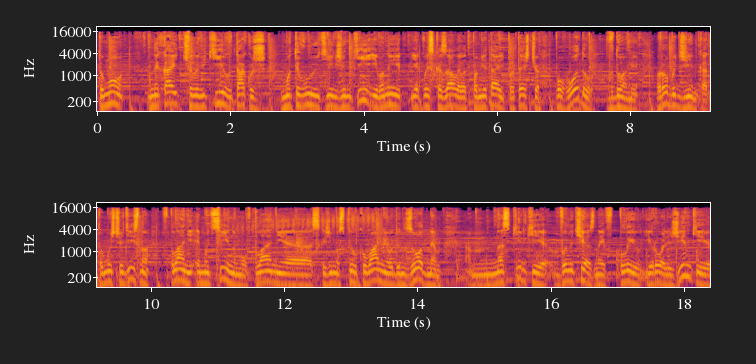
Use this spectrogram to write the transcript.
Тому нехай чоловіків також мотивують їх жінки, і вони, як ви сказали, от пам'ятають про те, що погоду в домі робить жінка, тому що дійсно в плані емоційному, в плані, е, скажімо, спілкування один з одним, ем, наскільки величезний вплив і роль жінки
